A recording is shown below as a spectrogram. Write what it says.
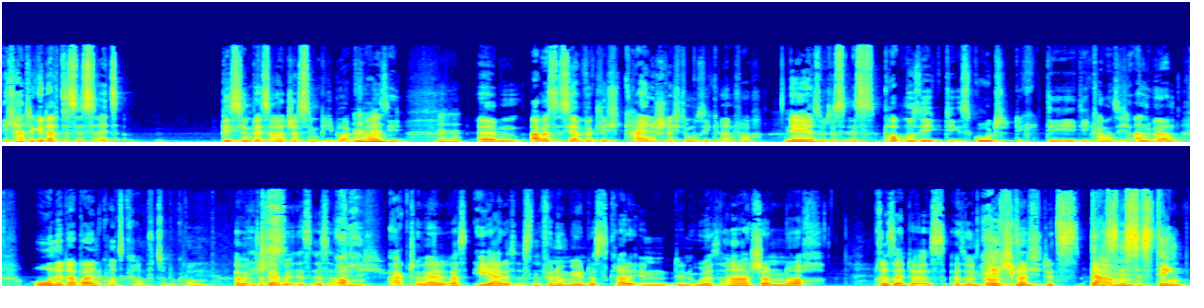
ich hatte gedacht, das ist als bisschen besserer Justin Bieber quasi. Ähm, aber es ist ja wirklich keine schlechte Musik einfach. Nee. Also das ist Popmusik, die ist gut, die, die, die kann man sich anhören, ohne dabei einen Kotzkrampf zu bekommen. Aber Und ich glaube, es ist auch aktuell, was eher, das ist ein Phänomen, das gerade in den USA schon noch präsenter ist. Also in Deutschland Richtig. jetzt. Das ähm, ist das Ding.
